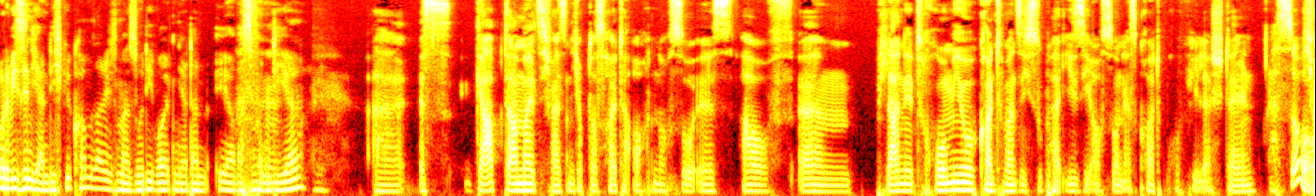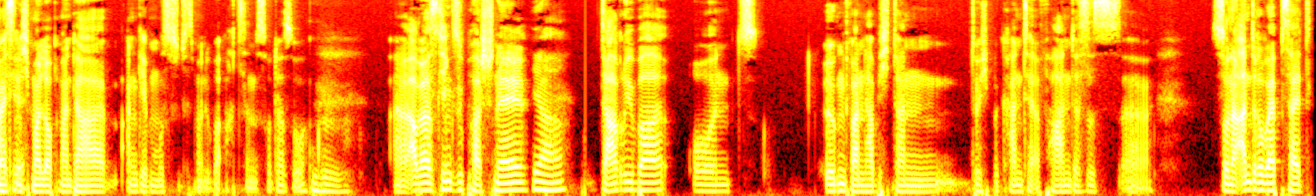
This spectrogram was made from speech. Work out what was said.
Oder wie sind die an dich gekommen, sage ich mal so? Die wollten ja dann eher was von dir. Äh, es gab damals, ich weiß nicht, ob das heute auch noch so ist, auf ähm, Planet Romeo konnte man sich super easy auch so ein Escort-Profil erstellen. Ach so. ich weiß okay. nicht mal, ob man da angeben musste, dass man über 18 ist oder so. Mhm. Äh, aber das ging super schnell Ja. darüber und irgendwann habe ich dann durch Bekannte erfahren, dass es äh, so eine andere Website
